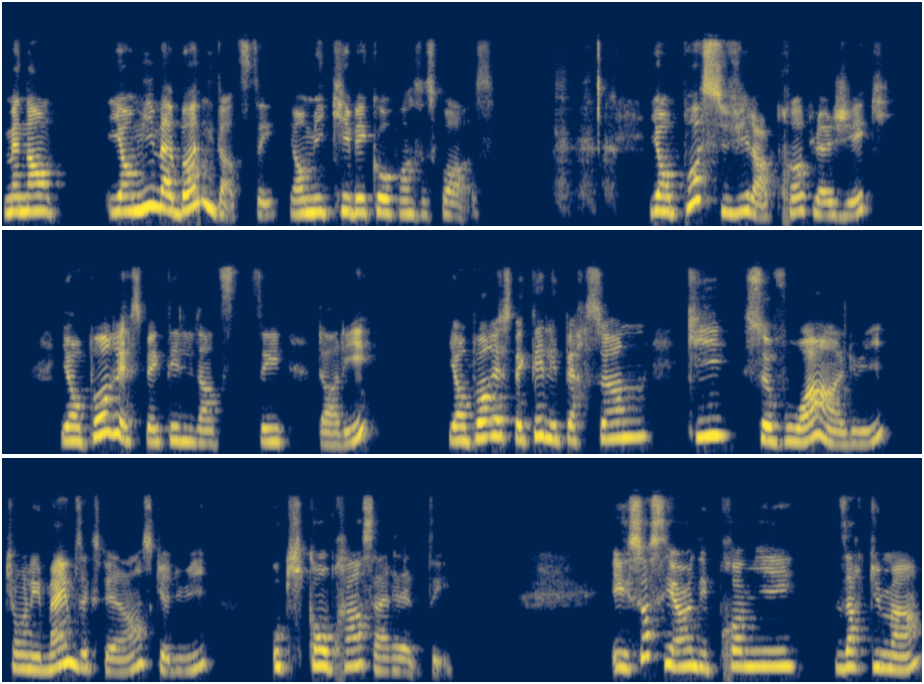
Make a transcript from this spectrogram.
Mais non, Ils ont mis ma bonne identité. Ils ont mis québéco-franciscoise. Ils n'ont pas suivi leur propre logique. Ils n'ont pas respecté l'identité d'Ari. Ils n'ont pas respecté les personnes qui se voient en lui, qui ont les mêmes expériences que lui ou qui comprennent sa réalité. Et ça, c'est un des premiers arguments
